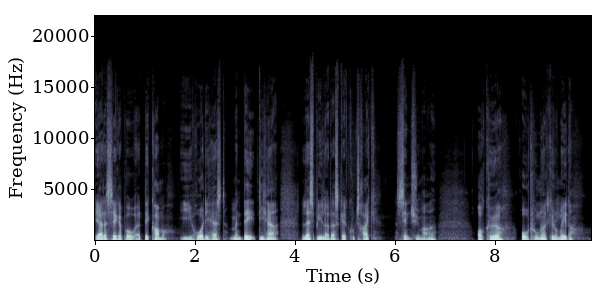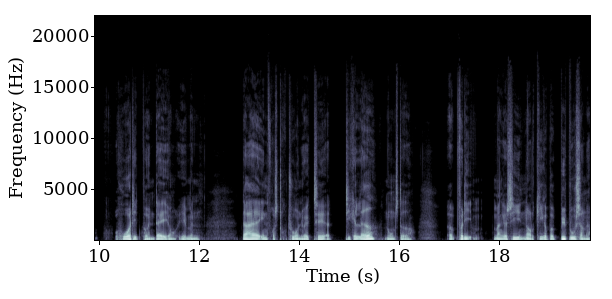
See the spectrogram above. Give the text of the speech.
jeg er da sikker på, at det kommer i hurtig hast, men det, de her lastbiler, der skal kunne trække sindssygt meget og køre 800 km hurtigt på en dag, jo, jamen, der er infrastrukturen jo ikke til, at de kan lade nogen steder. Og Fordi man kan jo sige, når du kigger på bybusserne,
